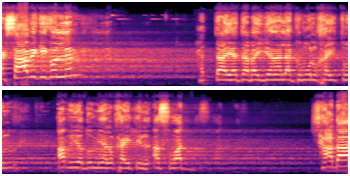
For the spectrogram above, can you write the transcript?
এক সাহাবি কি করলেন? হাত্তা ইয়াতাবায়্যানা লাকুমুল খাইতুল আবিয়াদু মিনাল খাইতিল আসওয়াদ। সাদা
